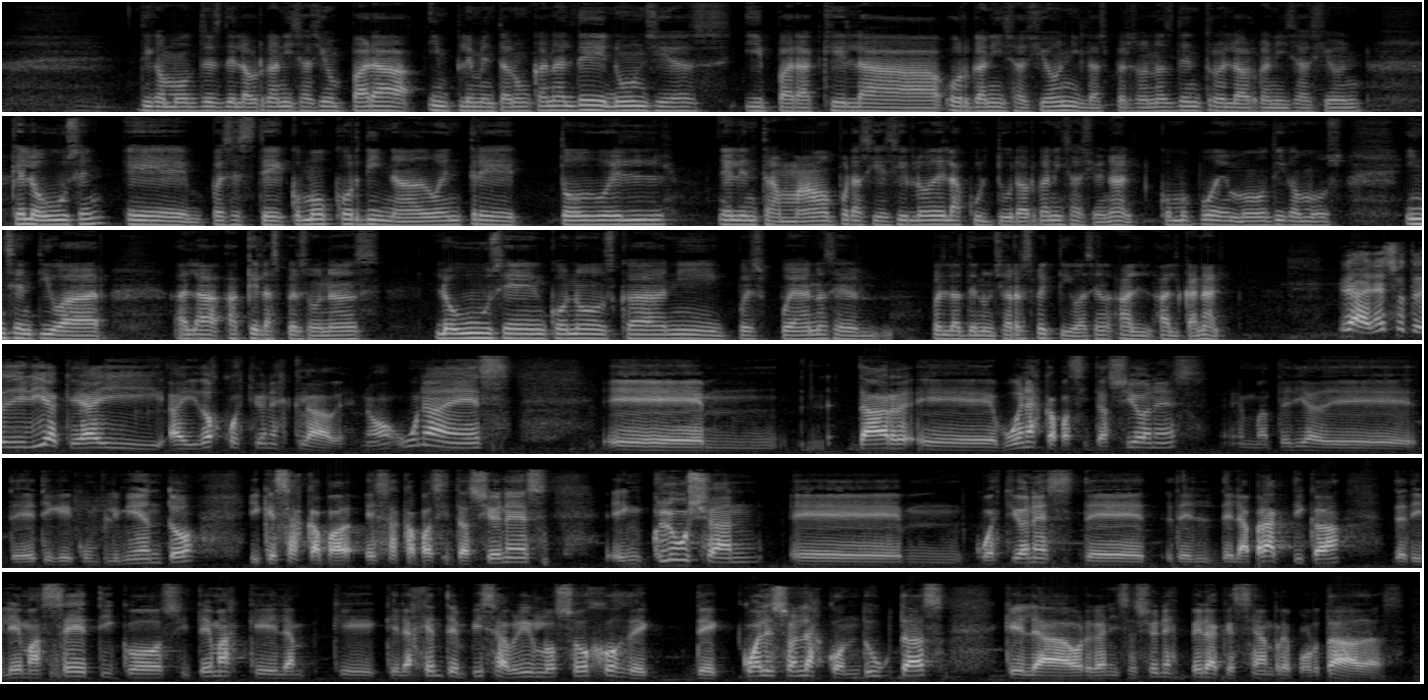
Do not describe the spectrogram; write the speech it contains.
digamos, desde la organización para implementar un canal de denuncias y para que la organización y las personas dentro de la organización que lo usen, eh, pues esté como coordinado entre todo el, el entramado, por así decirlo, de la cultura organizacional? ¿Cómo podemos, digamos, incentivar a, la, a que las personas lo usen, conozcan y pues puedan hacer pues las denuncias respectivas al, al, canal. Mira, en eso te diría que hay, hay dos cuestiones claves, ¿no? Una es eh, dar eh, buenas capacitaciones en materia de, ética y cumplimiento y que esas, esas capacitaciones incluyan eh, cuestiones de, la práctica, de dilemas éticos y temas que la, que, la gente empiece a abrir los ojos de, de cuáles son las conductas que la organización espera que sean reportadas.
